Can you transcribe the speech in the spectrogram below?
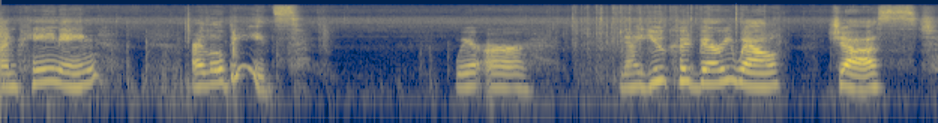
on painting our little beads. Where are, now you could very well just,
